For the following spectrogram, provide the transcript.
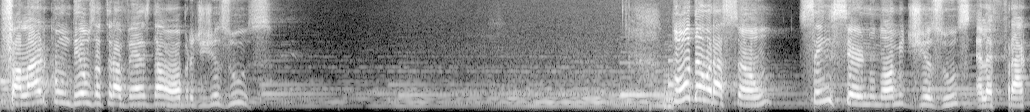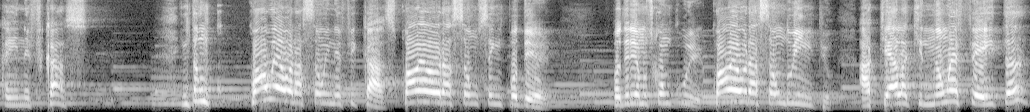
Falar com Deus através da obra de Jesus. Toda oração, sem ser no nome de Jesus, ela é fraca e ineficaz. Então, qual é a oração ineficaz? Qual é a oração sem poder? Poderíamos concluir. Qual é a oração do ímpio? Aquela que não é feita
